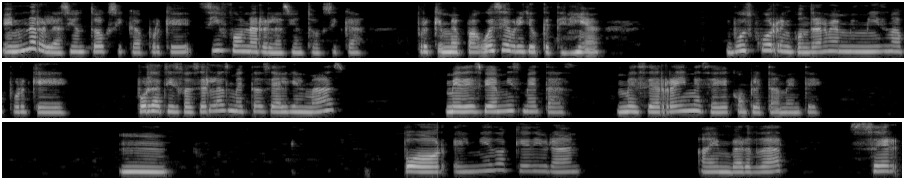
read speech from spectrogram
en una relación tóxica, porque sí fue una relación tóxica, porque me apagó ese brillo que tenía. Busco reencontrarme a mí misma porque por satisfacer las metas de alguien más, me desvié a mis metas, me cerré y me cegué completamente. Mm, por el miedo a que dirán, a en verdad ser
